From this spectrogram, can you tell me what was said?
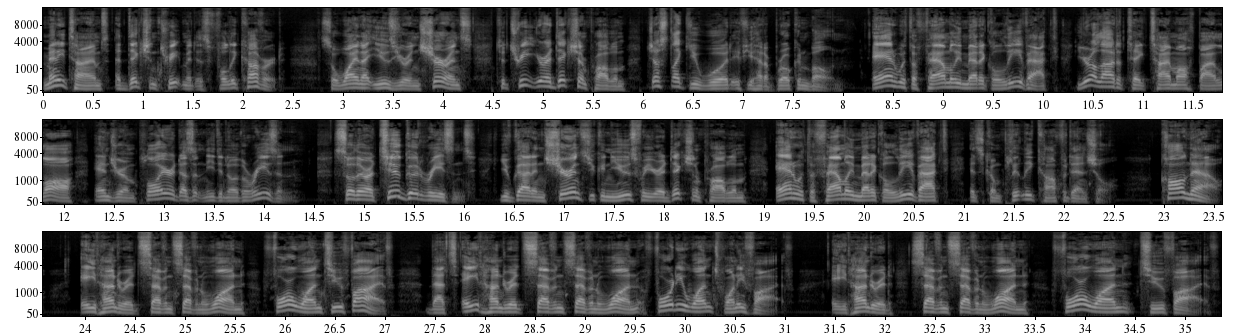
Many times, addiction treatment is fully covered. So why not use your insurance to treat your addiction problem just like you would if you had a broken bone? And with the Family Medical Leave Act, you're allowed to take time off by law, and your employer doesn't need to know the reason. So there are two good reasons. You've got insurance you can use for your addiction problem, and with the Family Medical Leave Act, it's completely confidential. Call now 800 771 4125. That's 800 771 4125. 800 771 4125.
